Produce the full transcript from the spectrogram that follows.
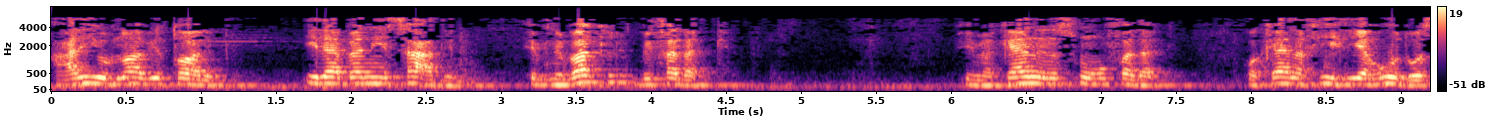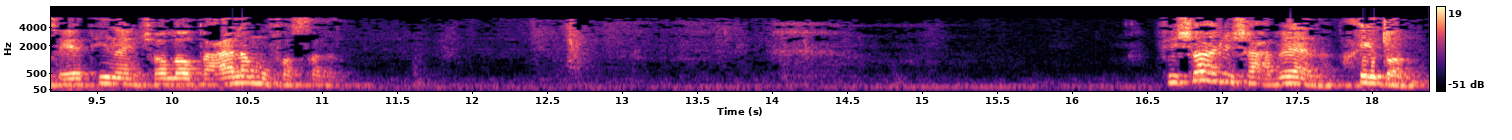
علي بن أبي طالب إلى بني سعد ابن بكر بفدك في مكان اسمه فدك وكان فيه اليهود وسيأتينا إن شاء الله تعالى مفصلا. في شهر شعبان أيضا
